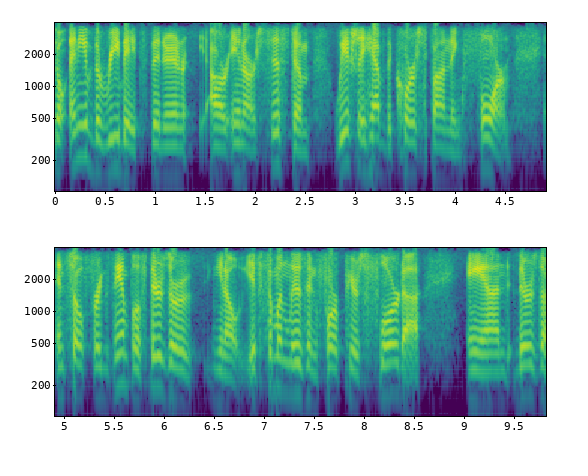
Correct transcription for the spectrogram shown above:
So any of the rebates that are in- our system, we actually have the corresponding form. And so, for example, if there's a, you know, if someone lives in Fort Pierce, Florida, and there's a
